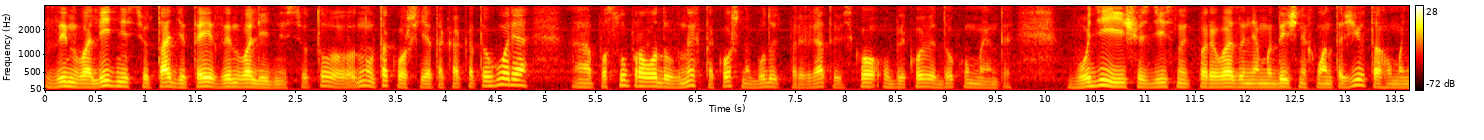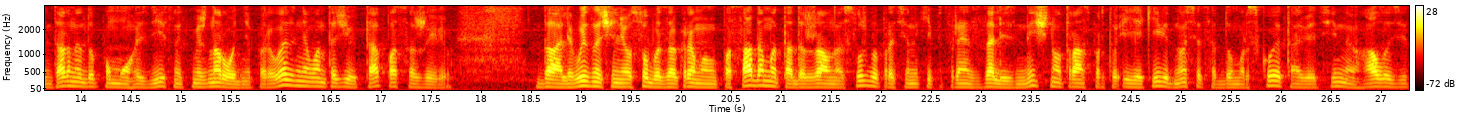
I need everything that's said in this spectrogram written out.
з інвалідністю та дітей з інвалідністю. То ну, також є така категорія. Е, По супроводу в них також не будуть перевіряти військово-облікові документи. Водії, що здійснюють перевезення медичних вантажів та гуманітарної допомоги, здійснюють міжнародні перевезення вантажів та пасажирів. Далі визначені особи за окремими посадами та державної служби, працівники підприємств залізничного транспорту і які відносяться до морської та авіаційної галузі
